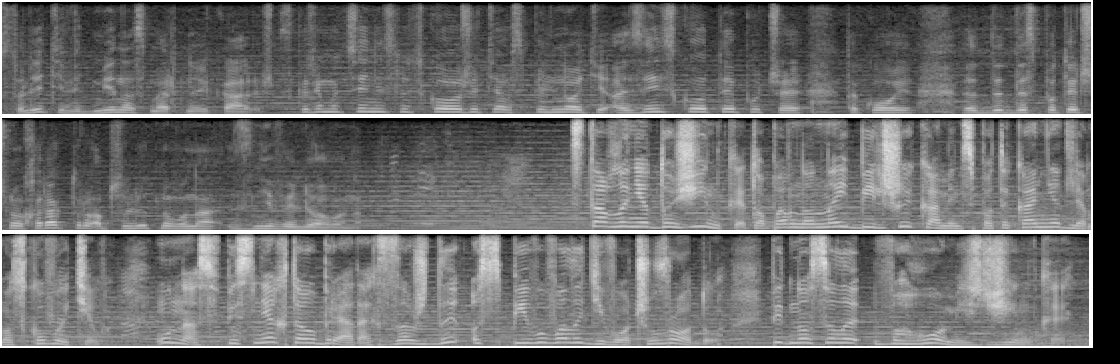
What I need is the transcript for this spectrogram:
столітті відміна смертної кари. Скажімо, цінність людського життя в спільноті азійського типу чи такого е, деспотичного характеру абсолютно вона знівельована. Ставлення до жінки то певно найбільший камінь спотикання для московитів. У нас в піснях та обрядах завжди оспівували дівочу вроду, підносили вагомість жінки.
